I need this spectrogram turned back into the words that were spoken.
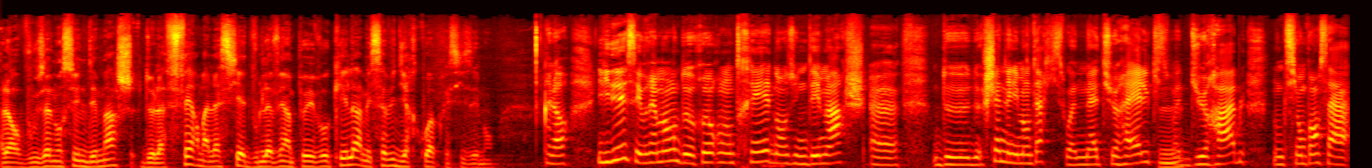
Alors vous annoncez une démarche de la ferme à l'assiette, vous l'avez un peu évoqué là, mais ça veut dire quoi précisément? Alors, l'idée, c'est vraiment de re-rentrer dans une démarche euh, de, chaîne alimentaire qui soit naturelle, qui soit mmh. durable. Donc, si on pense à,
